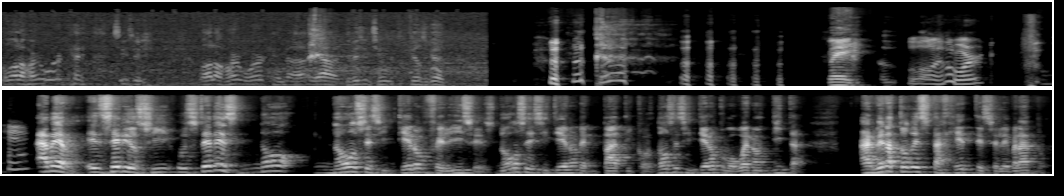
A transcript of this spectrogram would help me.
A lot of hard work. Excuse me. A lot of hard work, and uh, yeah, Division Two feels good. Güey. A ver, en serio, si ustedes no, no se sintieron felices, no se sintieron empáticos, no se sintieron como buena ondita, al ver a toda esta gente celebrando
